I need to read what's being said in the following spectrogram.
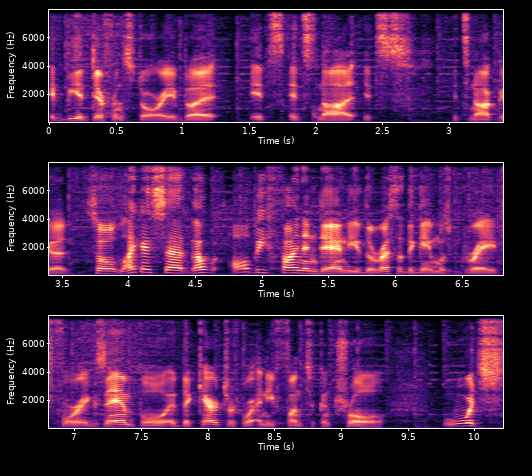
it'd be a different story, but it's it's not, it's it's not good. So, like I said, that would all be fine and dandy if the rest of the game was great. For example, if the characters were any fun to control which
